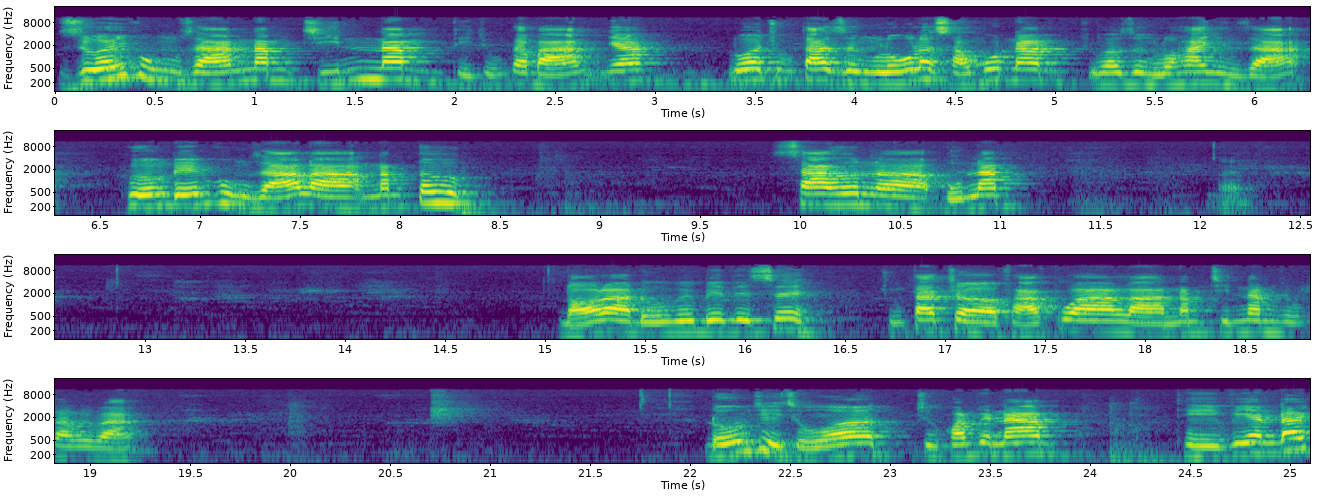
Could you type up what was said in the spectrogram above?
dưới vùng giá 595 thì chúng ta bán nhé luôn chúng ta dừng lỗ là 615 chúng ta dừng lỗ 2.000 giá. Hướng đến vùng giá là 54 xa hơn là 45 đó là đối với BTC chúng ta chờ phá qua là 595 chúng ta mới bán. Đối với chỉ số ờ, chứng khoán Việt Nam, thì VN Index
